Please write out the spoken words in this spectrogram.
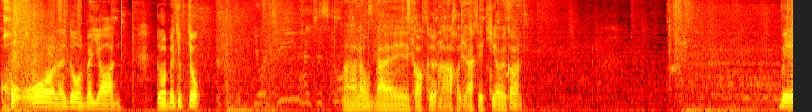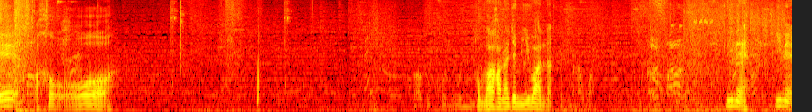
โอ้โห แล้วโดนไปยอน โดนไปจุกจุกมาแล้วผมได้ก่อเกิดแล้วขออนุญาตเซตเชียร์ไว้ก่อน เบะโอ้โห ผมว่าเขาน่าจะมีวันอะปิดมันเอาไว้นี่แน่นี่แน่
